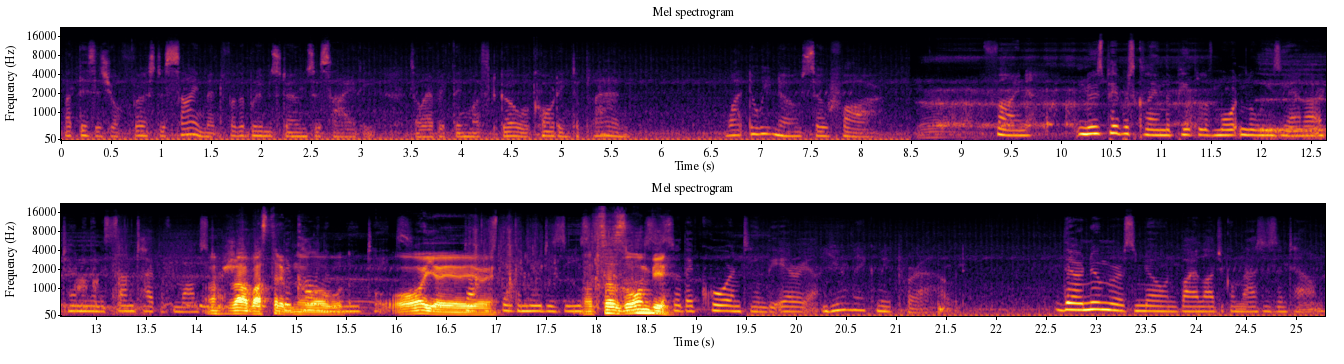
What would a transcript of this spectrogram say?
But this is your first assignment for the Brimstone Society, so everything must go according to plan. What do we know so far? Fine. Newspapers claim the people of Morton, Louisiana are turning into some type of monster. О, жаба They стрибнула call в them воду. mutates. Ой-ой-ой. Doctors think a new disease What's is a caused, zombie? so they've quarantined the area. You make me proud. There are numerous known biological masses in town.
